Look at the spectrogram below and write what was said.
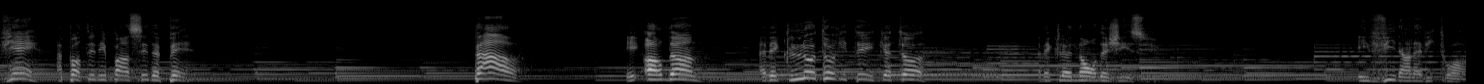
viens apporter des pensées de paix. Parle et ordonne avec l'autorité que tu as, avec le nom de Jésus. Et vis dans la victoire.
